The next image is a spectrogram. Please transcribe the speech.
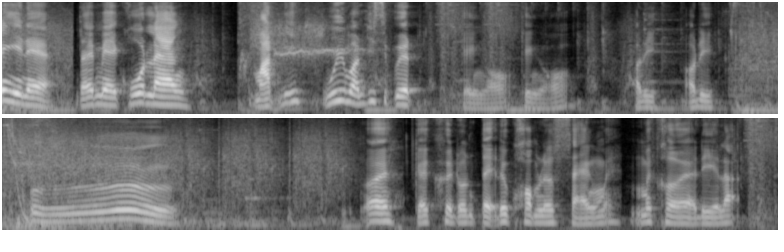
นี่เนี่ยได้เมจโคตรแรงหมัดดิอุ้ยหมัน 21 เก่งเหรอเก่งเหรอเอาดิเอาดิอืม เอ้ย แกเคยโดนเตะด้วยความเร็วแสงไหม ไม่เคยอะดีละ ส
